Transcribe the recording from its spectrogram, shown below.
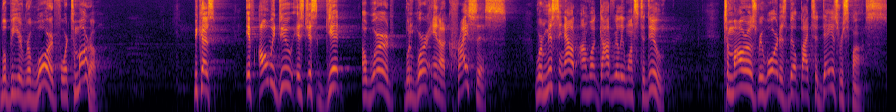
will be your reward for tomorrow. Because if all we do is just get a word when we're in a crisis, we're missing out on what God really wants to do. Tomorrow's reward is built by today's response.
